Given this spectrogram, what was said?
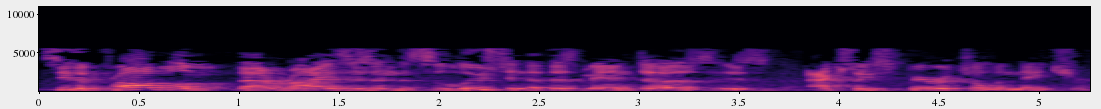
See, the problem that arises and the solution that this man does is actually spiritual in nature.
